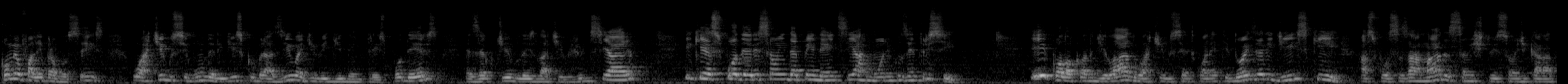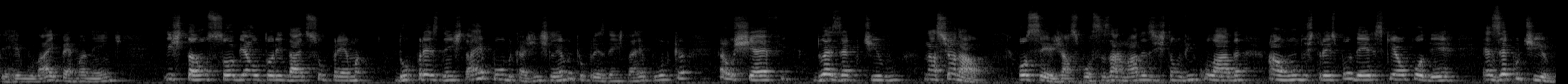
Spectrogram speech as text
Como eu falei para vocês, o artigo 2 ele diz que o Brasil é dividido em três poderes, executivo, legislativo e judiciário, e que esses poderes são independentes e harmônicos entre si. E colocando de lado o artigo 142, ele diz que as Forças Armadas são instituições de caráter regular e permanente, estão sob a autoridade suprema do presidente da República. A gente lembra que o presidente da República é o chefe do Executivo Nacional. Ou seja, as Forças Armadas estão vinculadas a um dos três poderes, que é o poder executivo.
